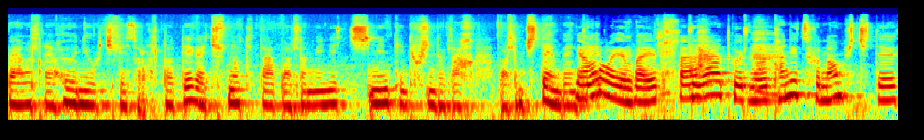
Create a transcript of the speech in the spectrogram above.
байгууллагын хувийн хөгжлийн сургалтуудыг ажилтнуудтай болон менежментийн төвшөнд бол авах боломжтой юм байна. Ямар гоё юм баярлалаа. Тэгээд тэгвэл нөгөө таны зөвхөн ном бичдэг,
